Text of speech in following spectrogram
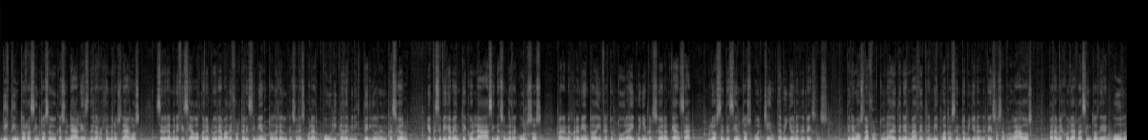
Distintos recintos educacionales de la región de los lagos se verán beneficiados con el programa de fortalecimiento de la educación escolar pública del Ministerio de Educación, específicamente con la asignación de recursos para el mejoramiento de infraestructura y cuya inversión alcanza los 780 millones de pesos. Tenemos la fortuna de tener más de 3.400 millones de pesos aprobados para mejorar recintos de Ancud,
